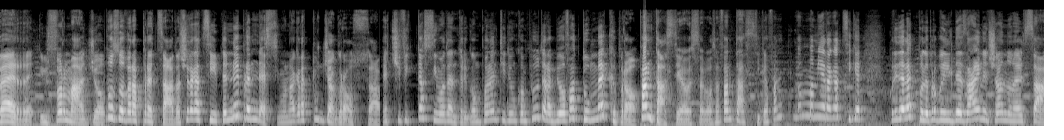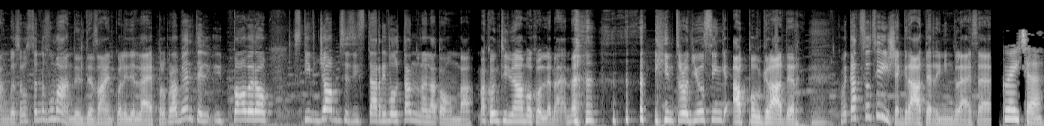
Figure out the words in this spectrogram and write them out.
per il formaggio un po' sovrapprezzata. Cioè, ragazzi, se noi prendessimo una grattugia grossa e ci ficcassimo dentro i componenti di un computer, abbiamo fatto un Mac Pro. Fantastica questa cosa, fantastica. Fan Mamma mia, ragazzi, che quelli dell'Apple proprio il design ce l'hanno nel sangue. Se lo stanno fumando il design quelli dell'Apple. Probabilmente il, il povero Steve Jobs si sta rivoltando nella tomba. Ma continuiamo con le meme. Introducing Apple Grater. Come cazzo si dice grater in inglese? Greater.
